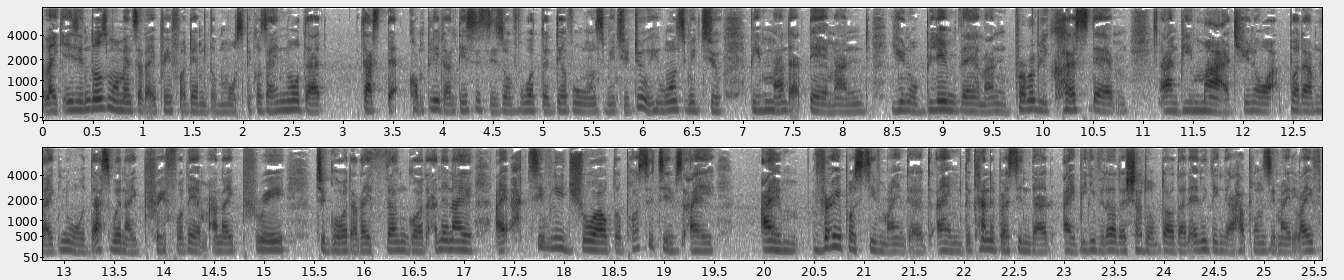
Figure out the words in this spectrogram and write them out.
Like, it's in those moments that I pray for them the most because I know that that's the complete antithesis of what the devil wants me to do. He wants me to be mad at them and, you know, blame them and probably curse them and be mad, you know. But I'm like, no, that's when I pray for them and I pray to God and I thank God. And then I, I actively draw out the positives. I I'm very positive minded. I'm the kind of person that I believe without a shadow of doubt that anything that happens in my life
